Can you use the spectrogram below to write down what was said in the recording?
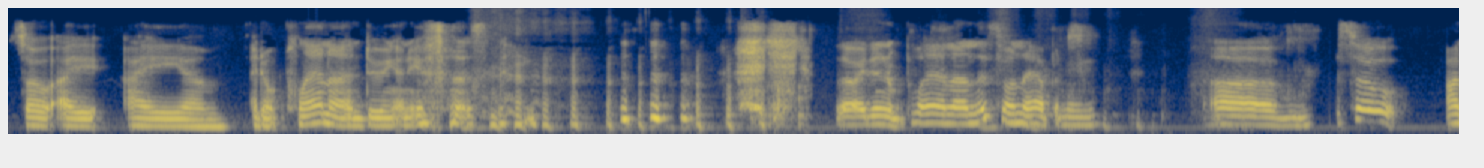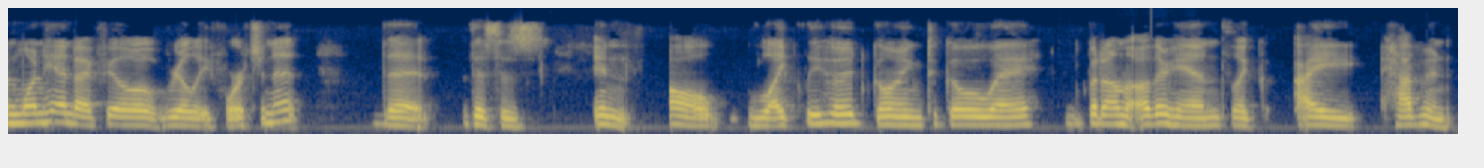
So I I um I don't plan on doing any of those things. Though I didn't plan on this one happening. Um, so on one hand, I feel really fortunate that this is in all likelihood going to go away. But on the other hand, like I haven't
